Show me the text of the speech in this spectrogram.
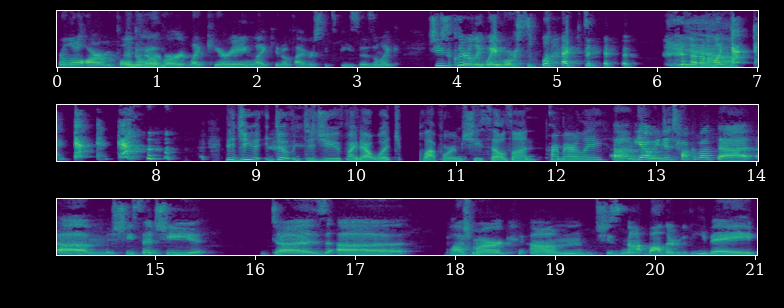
her little arm folded arm. over, like carrying like you know five or six pieces. I'm like, she's clearly way more selective. And I'm like, Did you do, did you find out which platform she sells on primarily? Um, yeah, we did talk about that. Um, she said she does uh, Poshmark. Um, she's not bothered with eBay.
